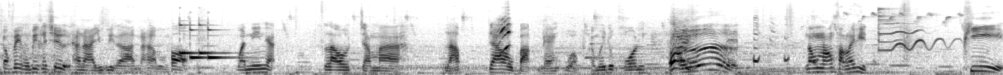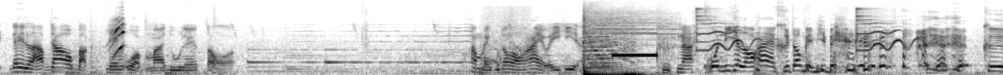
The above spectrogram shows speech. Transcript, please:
ช่องเฟซของพี่ก็ชื่อธนายุพิรัตน์นะครับผมก็วันนี้เนี่ยเราจะมารับเจ้าบักแดงอวบกันไว้ทุกคน เออ น้องๆฟังไม่ผิด พี่ได้รับเจ้าบักแดงอวบมาดูแลต่อ ทำไมกูต้องร้องไห้วะไอ้เหี้ยนะคนที่จะร้องไห้คือต้องเป็นพี่แบงค์ คือ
